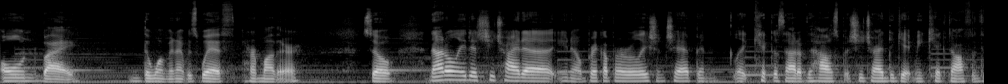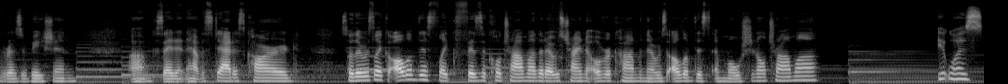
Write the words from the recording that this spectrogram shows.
owned by the woman I was with, her mother. So not only did she try to, you know, break up our relationship and like kick us out of the house, but she tried to get me kicked off of the reservation because um, I didn't have a status card. So there was like all of this like physical trauma that I was trying to overcome, and there was all of this emotional trauma. It was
